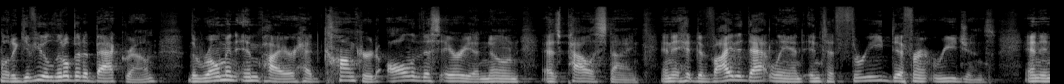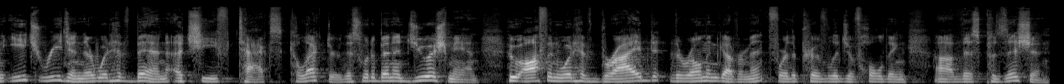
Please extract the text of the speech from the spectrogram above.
Well, to give you a little bit of background, the Roman Empire had conquered all of this area known as Palestine, and it had divided that land into three different regions. And in each region, there would have been a chief tax collector. This would have been a Jewish man who often would have bribed the Roman government for the privilege of holding uh, this position.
